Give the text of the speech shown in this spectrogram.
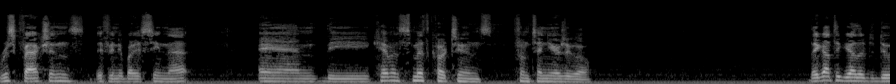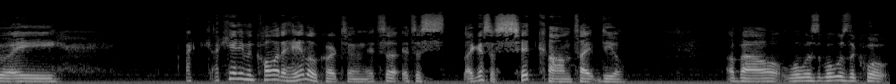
Risk Factions, if anybody's seen that, and the Kevin Smith cartoons from 10 years ago they got together to do a I, I can't even call it a Halo cartoon. It's a it's a I guess a sitcom type deal about what was what was the quote?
